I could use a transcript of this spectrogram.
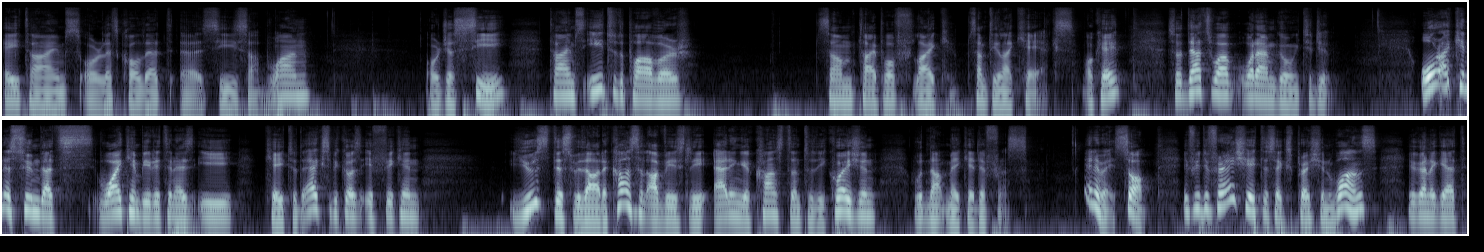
a times, or let's call that uh, c sub 1, or just c, times e to the power some type of like, something like kx, okay? So that's what, what I'm going to do. Or I can assume that y can be written as e k to the x, because if we can use this without a constant, obviously, adding a constant to the equation would not make a difference. Anyway, so if you differentiate this expression once, you're going to get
